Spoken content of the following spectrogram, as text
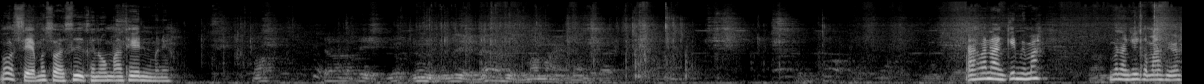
ก็แสบมาสอยซื้อขนมอาเทนมาเนี่ย อืมเดี๋ยวแล้วเดี๋ยวมาใหม่มอง ไปมามานั่งกินพี่มามานั่งกินกับมาพี่มา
